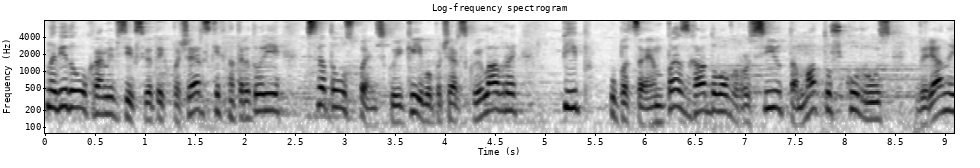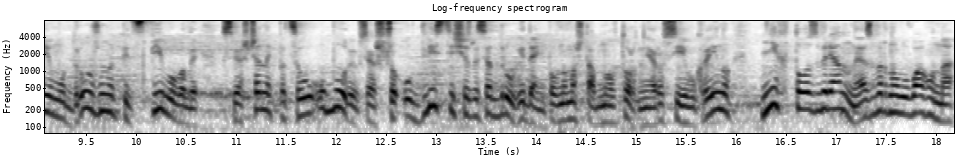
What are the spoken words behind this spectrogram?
На відео у храмі всіх святих Печерських на території Свято-Успенської Києво-Печерської лаври. Піп УПЦ МП згадував Росію та матушку Русь. Віряни йому дружно підспівували. Священник ПЦУ обурився, що у 262-й день повномасштабного вторгнення Росії в Україну ніхто з вірян не звернув увагу на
